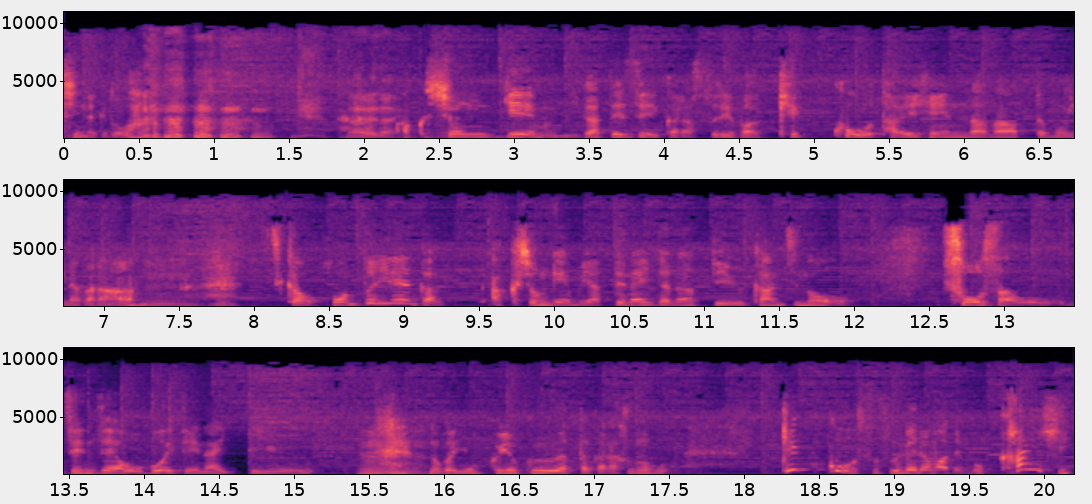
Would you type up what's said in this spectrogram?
しいんだけど。慣れない、アクションゲーム苦手勢からすれば結構大変だなって思いながら。うん。しかも本当になんかアクションゲームやってないんだなっていう感じの操作を全然覚えていないっていううん。のがよくよくあったからその結構進めるまでもう回避っ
